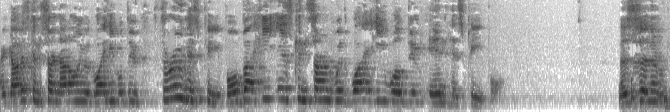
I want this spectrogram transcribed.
right? God is concerned not only with what he will do through his people, but he is concerned with what he will do in his people. This is an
